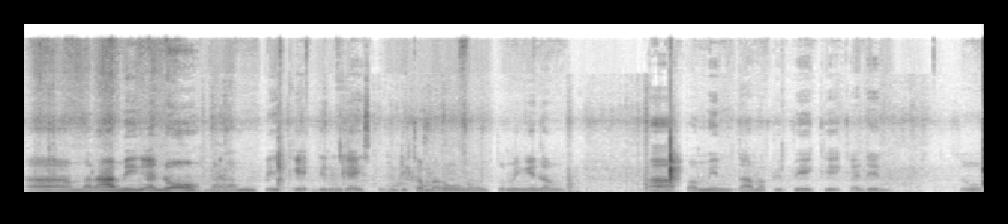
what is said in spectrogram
ah, maraming ano, maraming peke din guys. Kung hindi ka marunong tumingin ng ah, paminta, mapipeke ka din. So,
